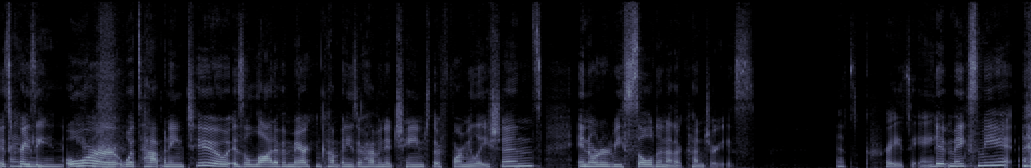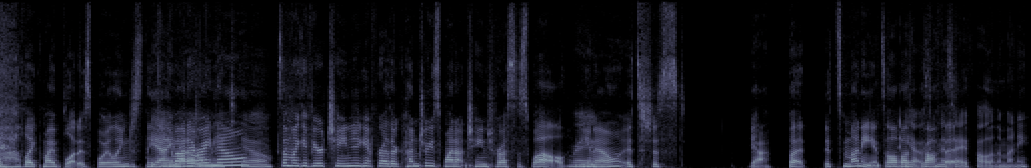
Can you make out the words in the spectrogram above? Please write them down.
It's I crazy. mean, yeah. or what's happening too is a lot of American companies are having to change their formulations in order to be sold in other countries. It's crazy It makes me ah, like my blood is boiling just thinking Yeah, about it know, right me now. Because I'm like, if you're changing it for other countries, why not change for us as well? Right. You know, it's just, yeah, but it's money. It's all about yeah, the I was profit. gonna say follow the money.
